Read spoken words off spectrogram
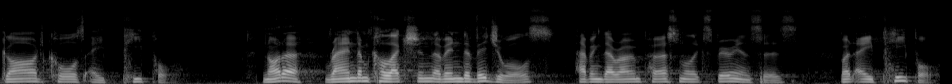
God calls a people, not a random collection of individuals having their own personal experiences, but a people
